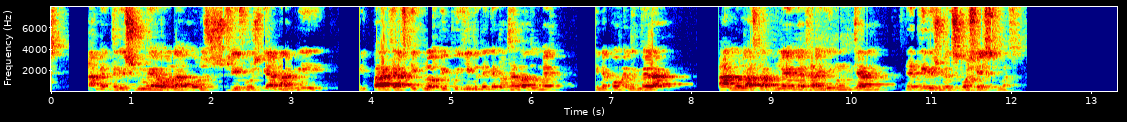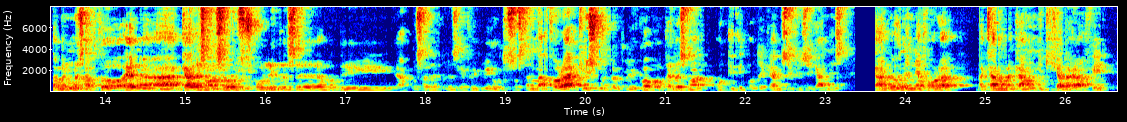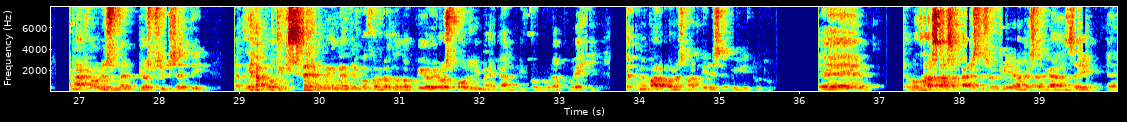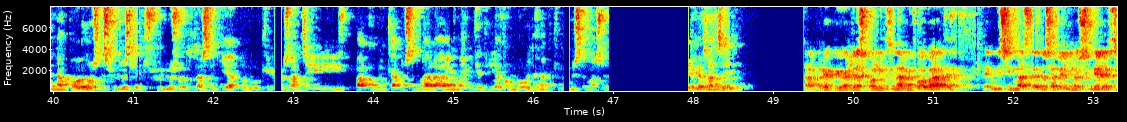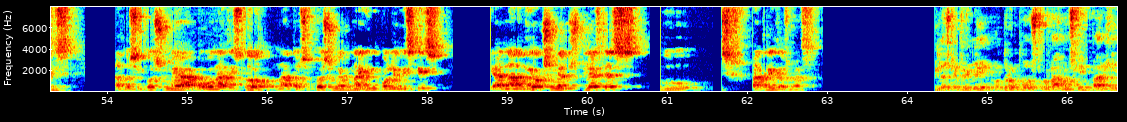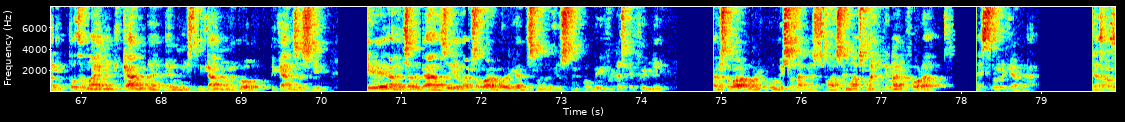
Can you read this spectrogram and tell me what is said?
να μετρήσουμε όλα, όλους τους ψήφους για να μην υπάρχει αυτή η κλοπή που γίνεται. Και τότε θα δούμε την επόμενη μέρα αν όλα αυτά που λέμε θα γίνουν και αν δεν τηρήσουμε τις υποσχέσεις μας. Θα μείνουμε σε αυτό. Ένα α, κάλεσμα σε όλους τους πολίτες από ό,τι ακούσατε φίλες και φίλοι, ούτως ώστε να θωρακίσουμε το εκλογικό αποτέλεσμα οτιδήποτε και αν ψηφίσει κανείς. Καλό είναι μια φορά να κάνουμε κανονική καταγραφή και να γνωρίζουμε ποιος ψήφισε τι. Γιατί από ό,τι ξέρουμε είναι λίγο θολό το τοπίο έως πολύ μεγάλη η θολούρα που έχει. Έχουμε πάρα πολλές μαρτυρίες επί τούτου. Ε, εγώ θα σας ευχαριστήσω κύριε Αλέξανδρε Καρατζή. Ε, να πω εδώ στι φίλε και τους φίλους ότι τα στοιχεία του κύριου Καζατζή υπάρχουν κάτω στην παρά email και τηλέφωνο μπορείτε να επικοινωνήσετε μαζί. Κύριε Καζατζή, Θα πρέπει ο Έλληνα πολίτη να μην φοβάται. Εμείς είμαστε εδώ σαν Ελλήνο Συνέλευσης να το σηκώσουμε από γονατιστό, να το σηκώσουμε να γίνει πολεμιστής για να διώξουμε τους κλέφτες της πατρίδας μας. φίλες και φίλοι, ο τρόπος προφανώς και υπάρχει. Το θέμα είναι τι κάνουμε εμείς, τι κάνω εγώ, τι κάνεις εσύ. Κύριε Αλέξανδρε Καρατζή, ευχαριστώ πάρα πολύ για τη συμμετοχή στην εκπομπή. Φίλες και φίλοι, ευχαριστώ πάρα πολύ που ήσασταν και εσείς μαζί μας. Μέχρι την άλλη φορά, να είστε όλοι καλά. Γεια σας.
